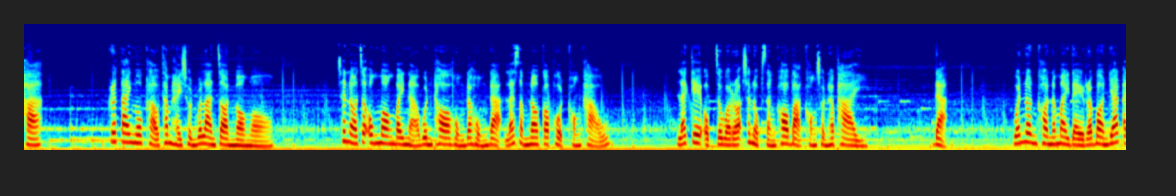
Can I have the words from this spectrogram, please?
พะกระต่ายโง่เขลาทำให้ชนวลานจรงองอ ชนอจะองมองใบหนาวนทอหงดะหงดะ และสำนอกอผดของเขา และเกอบจวระฉนบสังคอบากของชนทภัยดะวันนนคอนไมใดระบอนญาติไอ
